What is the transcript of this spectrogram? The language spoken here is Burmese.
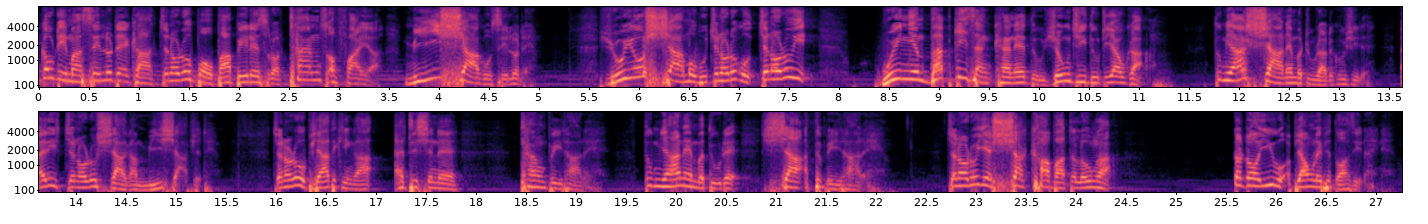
ပင်တေကုတ်တွေမှာဆေလွတ်တဲ့အခါကျွန်တော်တို့ပေါ်ဘာပေးလဲဆိုတော့ times of fire မီးရှာကိုဆေလွတ်တယ်ရိုးရိုးရှာမဟုတ်ဘူးကျွန်တော်တို့ကိုကျွန်တော်တို့ဝိညာဉ် baptism ခံတဲ့သူယုံကြည်သူတယောက်ကသူများရှာနဲ့မတူတာတခုရှိတယ်အဲ့ဒီကျွန်တော်တို့ရှာကမီးရှာဖြစ်တယ်ကျွန်တော်တို့ဘုရားသခင်က additional ထမ်းပေးထားတယ်သူများနဲ့မတူတဲ့ရှာအသစ်ပေးထားတယ်ကျွန်တော်တို့ရဲ့ရှာခါပါတစ်လုံးကတော်တော်ကြီးကိုအပြောင်းလဲဖြစ်သွားစေနိုင်တယ်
